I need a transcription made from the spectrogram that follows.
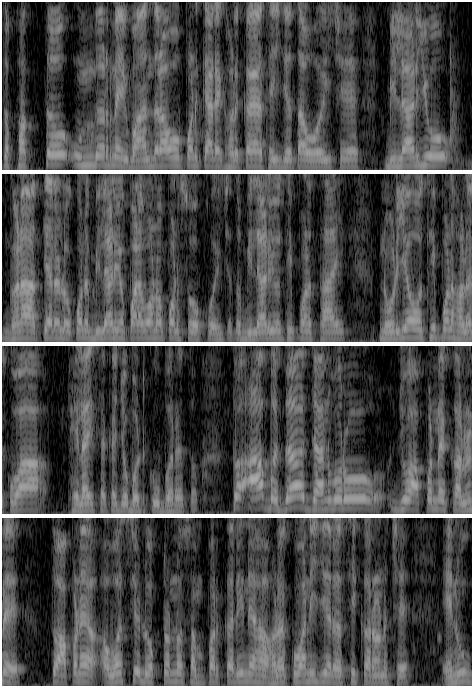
તો ફક્ત ઉંદર નહીં, વાંદરાઓ પણ ક્યારેક હડકાયા થઈ જતા હોય છે. બિલાડીઓ, ઘણા અત્યારે લોકોને બિલાડીઓ પાળવાનો પણ શોખ હોય છે. તો બિલાડીઓથી પણ થાય, નોળિયાઓથી પણ હડકવા ફેલાઈ શકે જો બટકું ભરે તો. તો આ બધા જાનવરો જો આપણને કરડે તો આપણે અવશ્ય ડૉક્ટરનો સંપર્ક કરીને હડકવાની જે રસીકરણ છે એનું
